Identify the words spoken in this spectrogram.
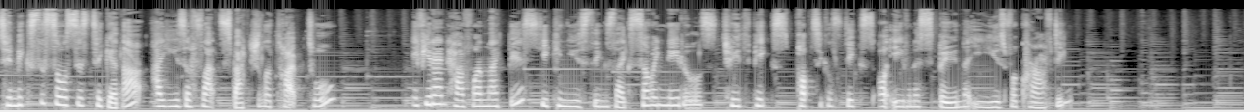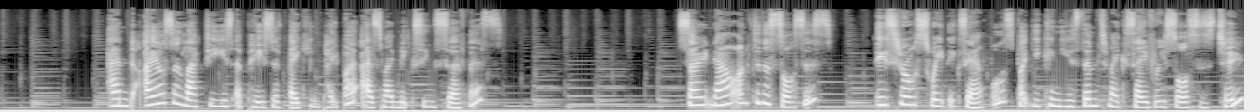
To mix the sauces together, I use a flat spatula type tool. If you don't have one like this, you can use things like sewing needles, toothpicks, popsicle sticks, or even a spoon that you use for crafting. And I also like to use a piece of baking paper as my mixing surface. So now onto the sauces. These are all sweet examples, but you can use them to make savoury sauces too.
